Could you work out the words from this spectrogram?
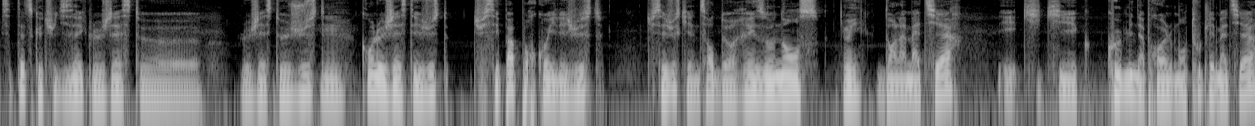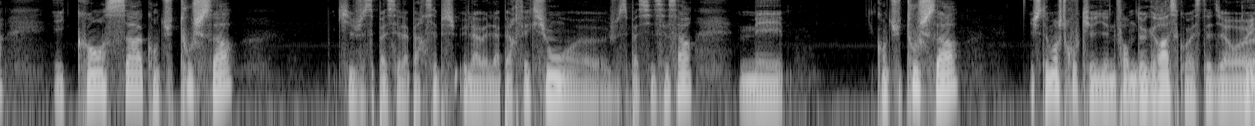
C'est peut-être ce que tu disais avec le geste, euh, le geste juste. Mm. Quand le geste est juste, tu sais pas pourquoi il est juste. Tu sais juste qu'il y a une sorte de résonance Oui. dans la matière et qui, qui est commune à probablement toutes les matières. Et quand ça, quand tu touches ça, qui je sais pas si c'est la perception, la, la perfection, euh, je sais pas si c'est ça, mais quand tu touches ça, justement je trouve qu'il y a une forme de grâce quoi. C'est-à-dire euh, oui,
